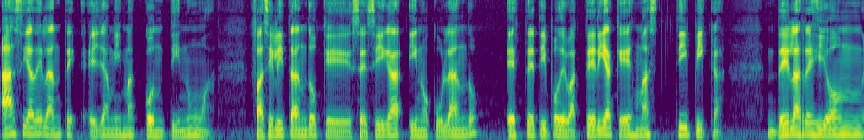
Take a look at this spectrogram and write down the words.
hacia adelante, ella misma continúa facilitando que se siga inoculando este tipo de bacteria que es más típica de la región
